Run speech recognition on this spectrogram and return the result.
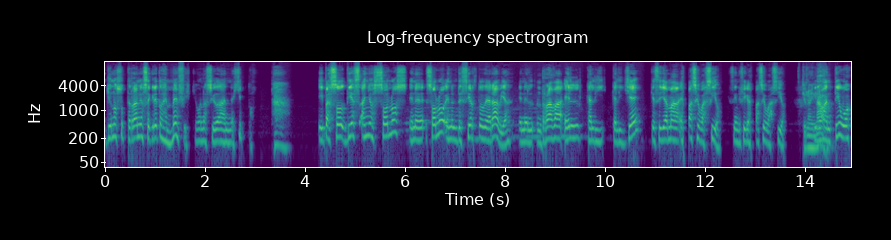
y unos subterráneos secretos en Memphis, que es una ciudad en Egipto. Y pasó 10 años solos en el- solo en el desierto de Arabia, en el Raba el Khalilye, que se llama espacio vacío, que significa espacio vacío. Que no hay Y los nada. antiguos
